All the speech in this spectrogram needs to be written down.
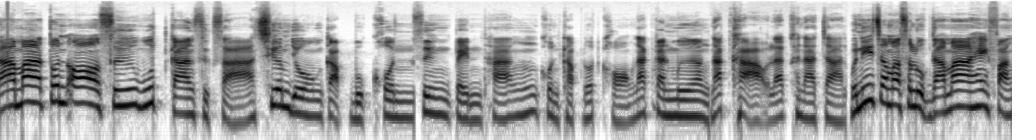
ดราม่าต้นอ้อซื้อวุฒิการศึกษาเชื่อมโยงกับบุคคล ซึ่งเป็นทั้งคนขับรถของนักการเมือง นักข่าวและคณาจารย์ วันนี้จะมาสรุปดราม่าให้ฟัง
